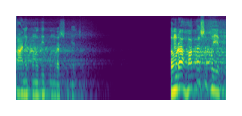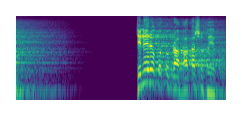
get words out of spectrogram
কানে কোনো দিন তোমরা শুনেছ। তোমরা হতাশ হয়ে পড়ো। জেনে রেখো তোমরা হতাশ হয়ে পড়ো।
